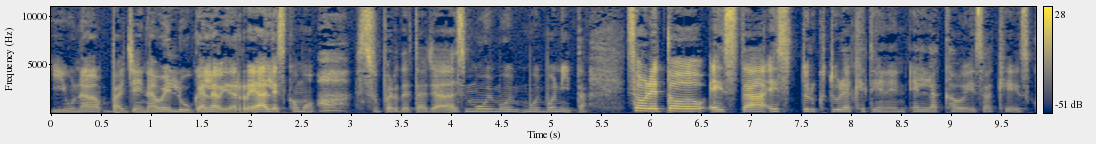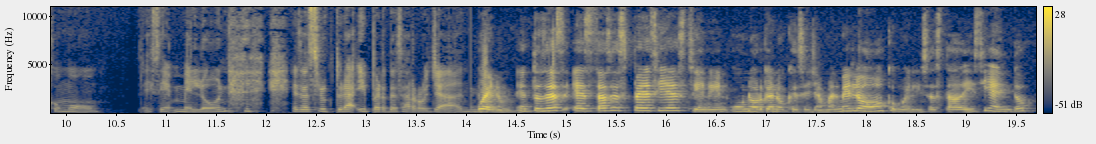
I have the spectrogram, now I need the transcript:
y una ballena beluga en la vida real es como ¡ah! súper detallada, es muy, muy, muy bonita. Sobre todo esta estructura que tienen en la cabeza que es como ese melón, esa estructura hiperdesarrollada. Bueno, entonces estas especies tienen un órgano que se llama el melón, como Elisa estaba diciendo.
